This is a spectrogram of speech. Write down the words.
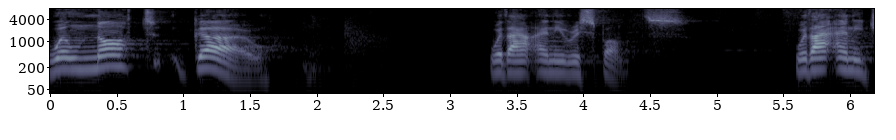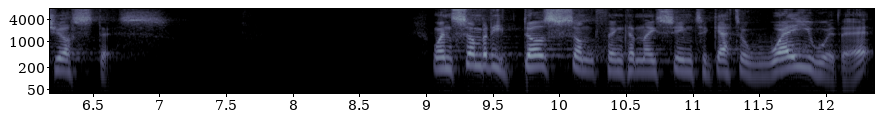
will not go without any response, without any justice. When somebody does something and they seem to get away with it,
